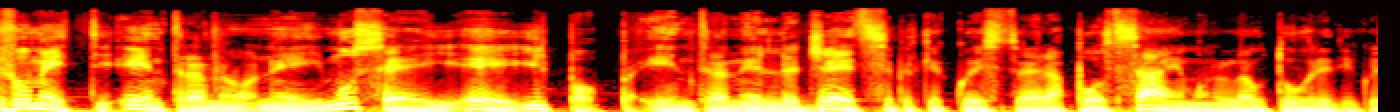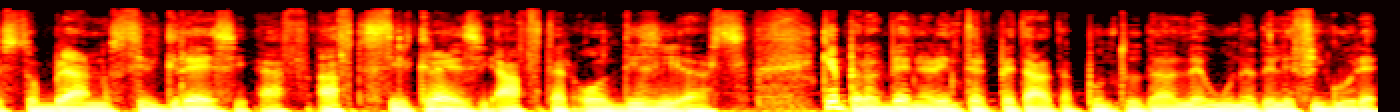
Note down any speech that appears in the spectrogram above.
Fumetti entrano nei musei e il entra nel jazz perché questo era Paul Simon l'autore di questo brano Still Crazy, After, Still Crazy After All These Years che però viene reinterpretato appunto dalle una delle figure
